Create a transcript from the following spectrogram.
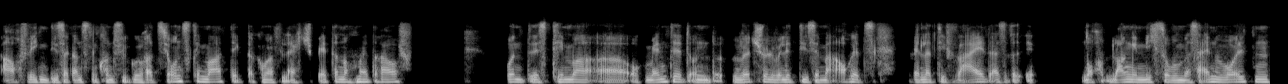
auch wegen dieser ganzen Konfigurationsthematik. Da kommen wir vielleicht später nochmal drauf. Und das Thema äh, Augmented und Virtual Reality sind wir auch jetzt relativ weit. Also da, noch lange nicht so, wo wir sein wollten,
